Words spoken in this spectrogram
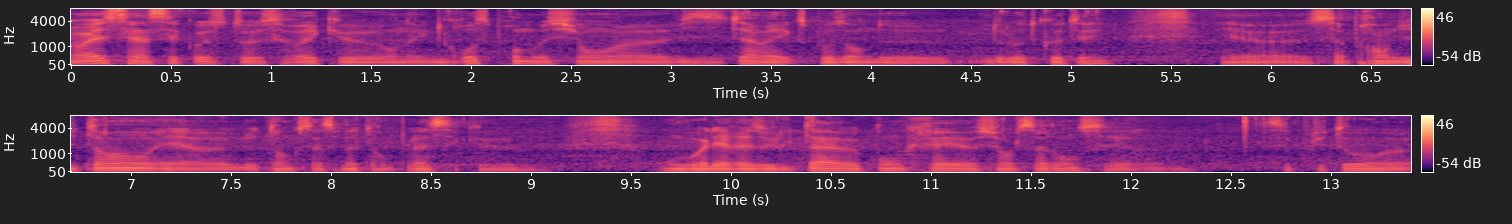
Oui, c'est assez costaud. C'est vrai qu'on a une grosse promotion euh, visiteurs et exposants de, l'autre côté. Et ça prend du temps et le temps que ça se mette en place et que on voit les résultats concrets sur le salon, c'est plutôt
